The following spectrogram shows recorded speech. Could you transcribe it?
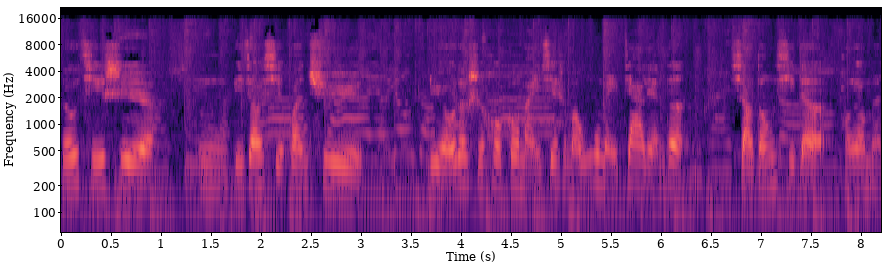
尤其是嗯比较喜欢去旅游的时候购买一些什么物美价廉的小东西的朋友们，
